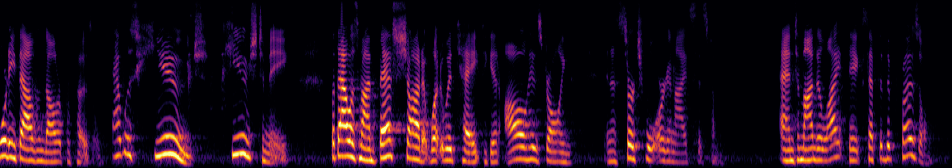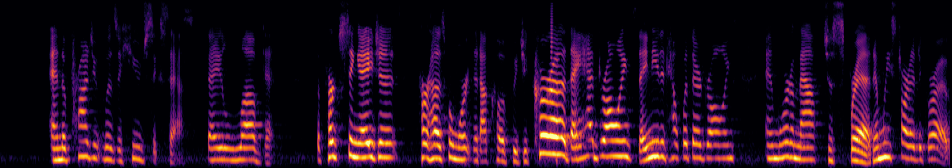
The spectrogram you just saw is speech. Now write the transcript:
$40,000 proposal. That was huge, huge to me. But that was my best shot at what it would take to get all his drawings in a searchable, organized system. And to my delight, they accepted the proposal. And the project was a huge success. They loved it. The purchasing agent, her husband worked at Alcoa Fujikura. They had drawings. They needed help with their drawings. And word of mouth just spread. And we started to grow.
